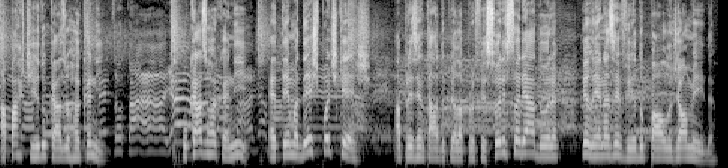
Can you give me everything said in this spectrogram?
a partir do caso Hakani. O caso Hakani é tema deste podcast, apresentado pela professora historiadora Helena Azevedo Paulo de Almeida.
